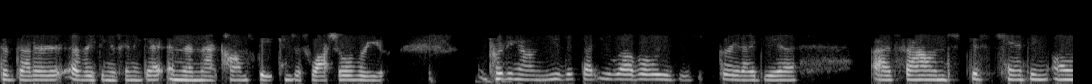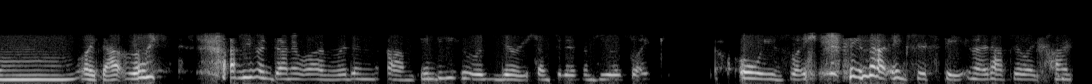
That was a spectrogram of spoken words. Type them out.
the better everything is going to get, and then that calm state can just wash over you. Putting on music that you love always is a great idea. I found just chanting om like that really I've even done it while I've ridden um Indy, who was very sensitive, and he was like always like in that anxious state, and I'd have to like hunt.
